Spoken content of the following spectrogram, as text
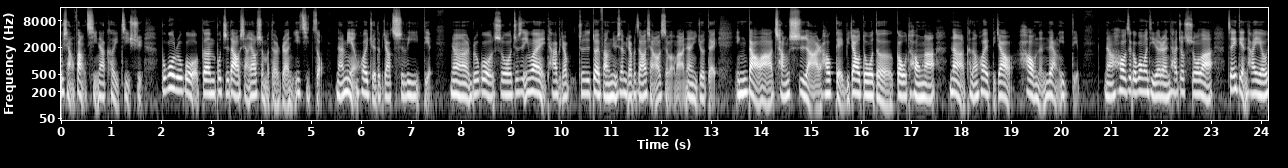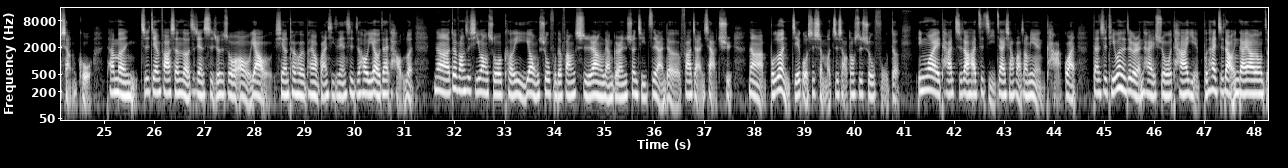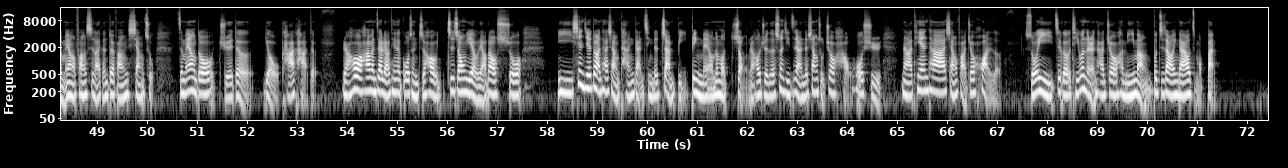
不想放弃，那可以继续。不过，如果跟不知道想要什么的人一起走，难免会觉得比较吃力一点。那如果说就是因为他比较，就是对方女生比较不知道想要什么嘛，那你就得引导啊、尝试啊，然后给比较多的沟通啊，那可能会比较耗能量一点。”然后这个问问题的人他就说了，这一点他也有想过，他们之间发生了这件事，就是说哦，要先退回朋友关系这件事之后，也有在讨论。那对方是希望说可以用舒服的方式让两个人顺其自然的发展下去。那不论结果是什么，至少都是舒服的，因为他知道他自己在想法上面卡关。但是提问的这个人他也说，他也不太知道应该要用怎么样的方式来跟对方相处。怎么样都觉得有卡卡的，然后他们在聊天的过程之后之中也有聊到说，以现阶段他想谈感情的占比并没有那么重，然后觉得顺其自然的相处就好，或许哪天他想法就换了，所以这个提问的人他就很迷茫，不知道应该要怎么办。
